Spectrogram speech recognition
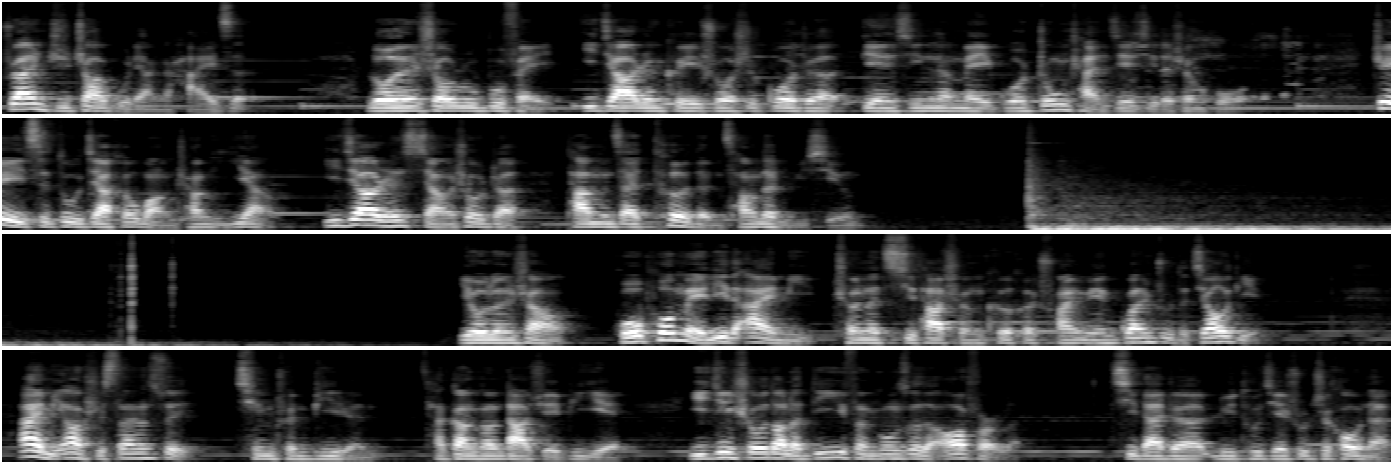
专职照顾两个孩子。罗恩收入不菲，一家人可以说是过着典型的美国中产阶级的生活。这一次度假和往常一样。一家人享受着他们在特等舱的旅行。游轮上，活泼美丽的艾米成了其他乘客和船员关注的焦点。艾米二十三岁，青春逼人。她刚刚大学毕业，已经收到了第一份工作的 offer 了，期待着旅途结束之后呢，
